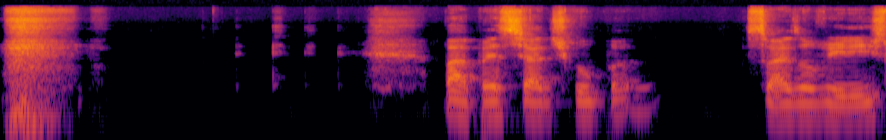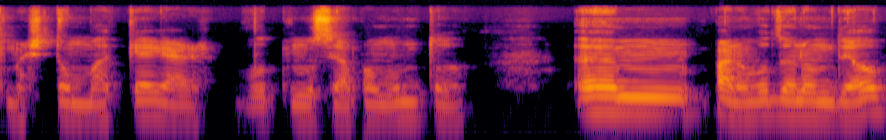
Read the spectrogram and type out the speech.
Pá, peço já desculpa se vais ouvir isto, mas estou-me a cagar. Vou-te denunciar para o mundo todo. Hum, pá, não vou dizer o nome dele,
